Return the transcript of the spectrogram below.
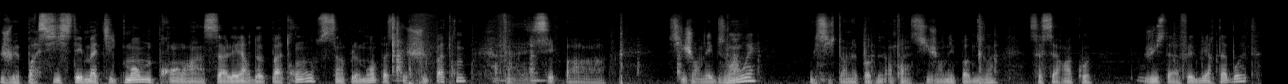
je ne vais pas systématiquement me prendre un salaire de patron simplement parce que je suis patron. Enfin, c'est pas. Si j'en ai besoin, ouais. Mais si t'en as pas enfin, si j'en ai pas besoin, ça sert à quoi? Juste à affaiblir ta boîte?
